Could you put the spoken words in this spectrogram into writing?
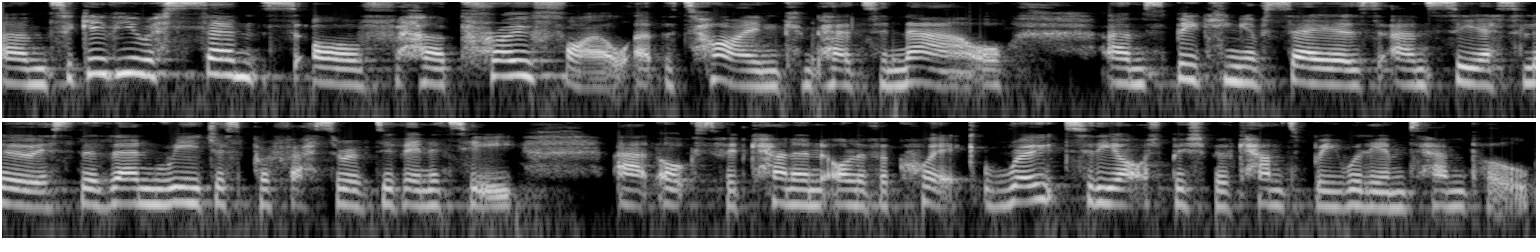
Um, to give you a sense of her profile at the time compared to now, um, speaking of Sayers and C.S. Lewis, the then Regius Professor of Divinity at Oxford, Canon Oliver Quick, wrote to the Archbishop of Canterbury, William Temple,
